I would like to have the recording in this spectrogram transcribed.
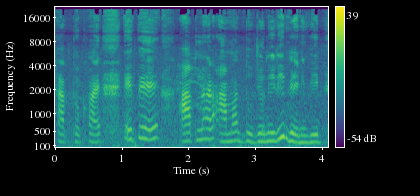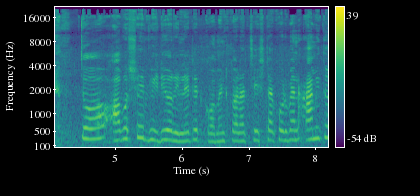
সার্থক হয়। এতে আপনার, আমার দুজনেরই বেনিফিট তো অবশ্যই ভিডিও রিলেটেড কমেন্ট করার চেষ্টা করবেন। আমি তো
